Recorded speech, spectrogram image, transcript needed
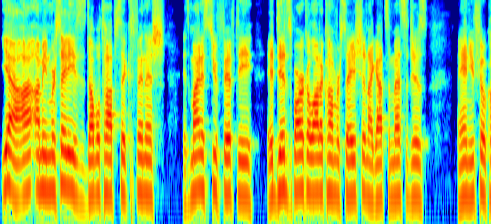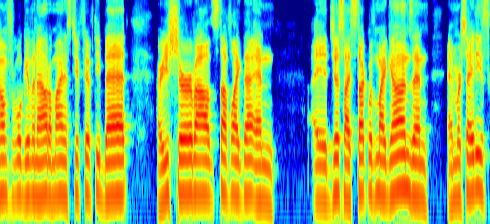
yeah, I, I mean, Mercedes double top six finish. It's minus two fifty. It did spark a lot of conversation. I got some messages. Man, you feel comfortable giving out a minus two fifty bet? Are you sure about stuff like that? And it just I stuck with my guns, and and Mercedes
